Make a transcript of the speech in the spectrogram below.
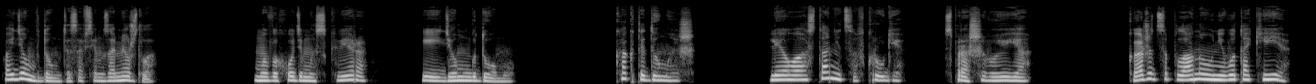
Пойдем в дом, ты совсем замерзла. Мы выходим из сквера — и идем к дому. «Как ты думаешь, Лео останется в круге?» — спрашиваю я. «Кажется, планы у него такие».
